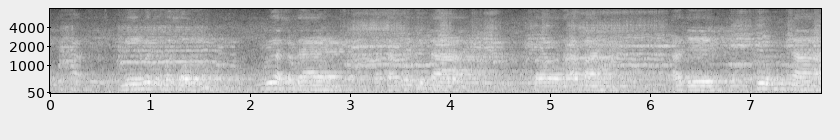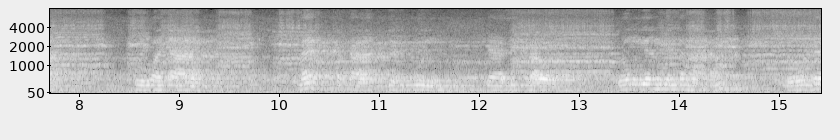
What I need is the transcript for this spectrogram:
65ปีมีวัตถุประสงค์เพื่อแสดงกตัญญูตาต่อสถาบันอดีตผู้บัญชาครูอาจารย์ และประกาศเกียรติคุณแก่ศิษย์เก่าโรงเรียนเตรียมทหาร โดยได้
